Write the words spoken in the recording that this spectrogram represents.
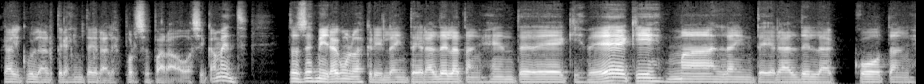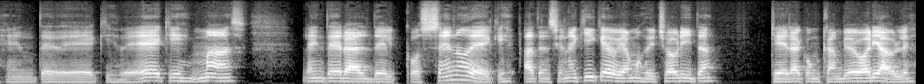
calcular tres integrales por separado básicamente. Entonces mira cómo lo escribir, la integral de la tangente de x de x más la integral de la cotangente de x de x más la integral del coseno de x. Atención aquí que habíamos dicho ahorita que era con cambio de variable.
